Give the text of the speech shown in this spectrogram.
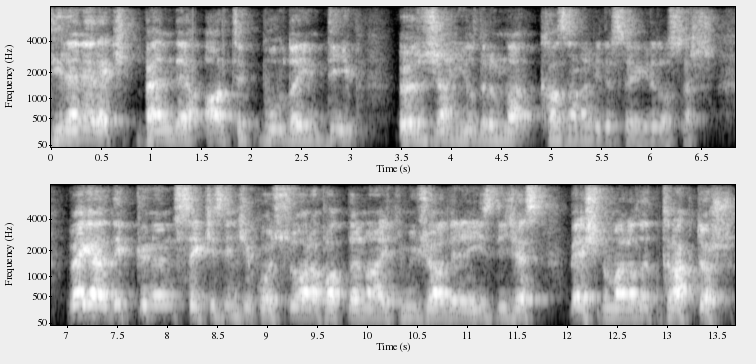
direnerek ben de artık buradayım deyip Özcan Yıldırım'la kazanabilir sevgili dostlar. Ve geldik günün 8. koşusu Arap atlarına ait mücadeleyi izleyeceğiz. 5 numaralı traktör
